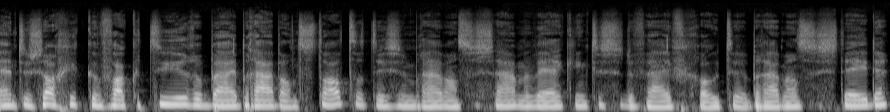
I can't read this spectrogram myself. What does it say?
En toen zag ik een vacature bij Brabant Stad. Dat is een Brabantse samenwerking tussen de vijf grote Brabantse steden.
